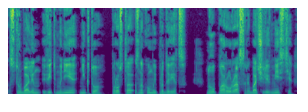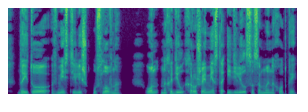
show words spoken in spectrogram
Струбалин ведь мне никто, просто знакомый продавец. Ну, пару раз рыбачили вместе, да и то вместе лишь условно. Он находил хорошее место и делился со мной находкой,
